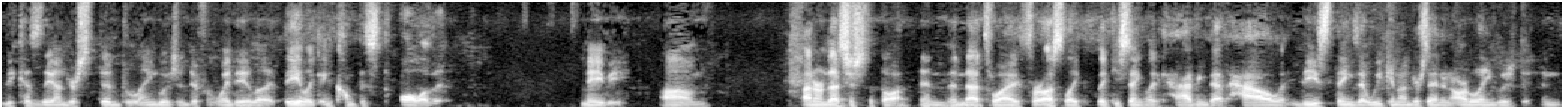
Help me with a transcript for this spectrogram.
because they understood the language in a different way they like they like encompassed all of it. Maybe. Um i don't know that's just a thought and and that's why for us like like you're saying like having that how and these things that we can understand in our language in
